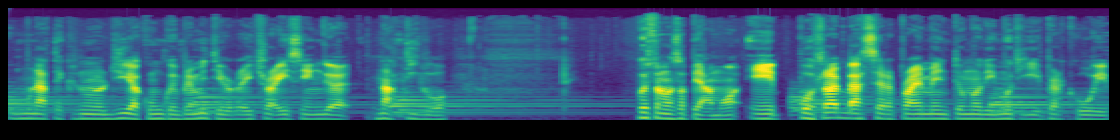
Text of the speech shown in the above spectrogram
una tecnologia, comunque implementi il ray tracing nativo. Questo non lo sappiamo e potrebbe essere probabilmente uno dei motivi per cui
